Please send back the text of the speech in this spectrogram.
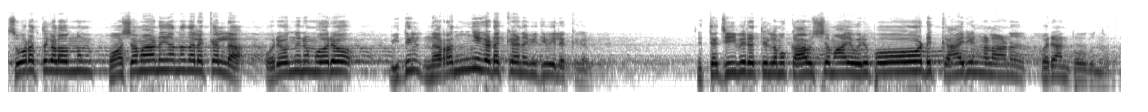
സൂറത്തുകളൊന്നും മോശമാണ് എന്ന നിലക്കല്ല. ഓരോന്നിനും ഓരോ ഇതിൽ നിറഞ്ഞു കിടക്കുകയാണ് വിധിവിലക്കുകൾ നിത്യജീവിതത്തിൽ നമുക്ക് ആവശ്യമായ ഒരുപാട് കാര്യങ്ങളാണ് വരാൻ പോകുന്നത്.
